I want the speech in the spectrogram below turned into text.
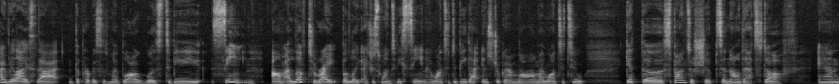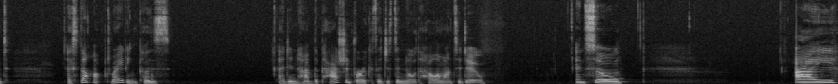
I realized that the purpose of my blog was to be seen. Um, I love to write, but like I just wanted to be seen. I wanted to be that Instagram mom. I wanted to get the sponsorships and all that stuff. And I stopped writing because I didn't have the passion for it because I just didn't know what the hell I wanted to do. And so I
